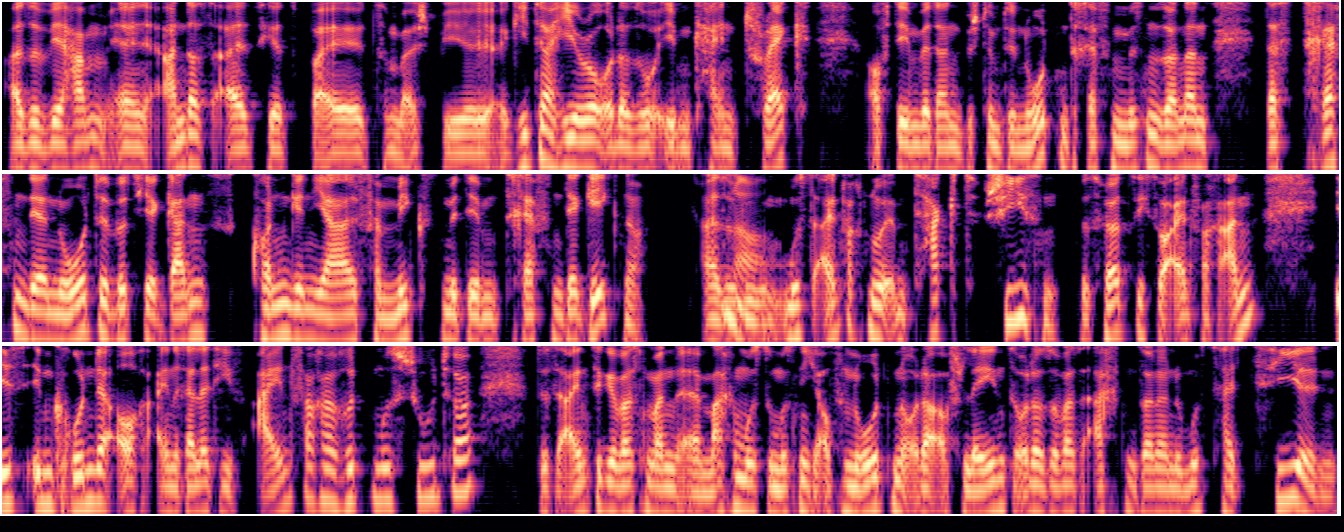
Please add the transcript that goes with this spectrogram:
Also wir haben äh, anders als jetzt bei zum Beispiel Guitar Hero oder so eben keinen Track, auf dem wir dann bestimmte Noten treffen müssen, sondern das Treffen der Note Note wird hier ganz kongenial vermixt mit dem Treffen der Gegner. Also genau. du musst einfach nur im Takt schießen. Das hört sich so einfach an, ist im Grunde auch ein relativ einfacher Rhythmus-Shooter. Das Einzige, was man äh, machen muss, du musst nicht auf Noten oder auf Lanes oder sowas achten, sondern du musst halt zielen,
